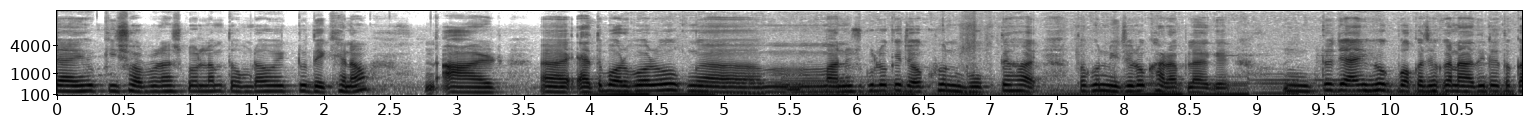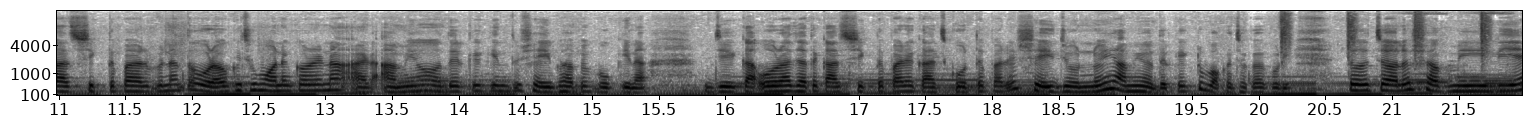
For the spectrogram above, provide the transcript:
যাই হোক, কী সর্বনাশ করলাম তোমরাও একটু দেখে নাও। আর এত বড় বড় মানুষগুলোকে যখন বকতে হয়, তখন নিজেরও খারাপ লাগে। তো যাই হোক, বকাঝকা না দিলে তো কাজ শিখতে পারবে না, তো ওরাও কিছু মনে করে না, আর আমিও ওদেরকে কিন্তু সেইভাবে বকি না। যে ওরা যাতে কাজ শিখতে পারে, কাজ করতে পারে, সেই জন্যই আমি ওদেরকে একটু বকাঝকা করি। তো চলো সব মিলিয়ে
